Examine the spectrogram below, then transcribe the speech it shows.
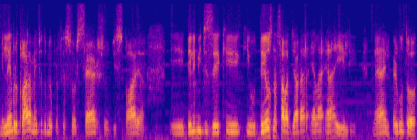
Me lembro claramente do meu professor Sérgio de história e dele me dizer que, que o Deus na sala de aula era, era ele. Né? Ele perguntou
